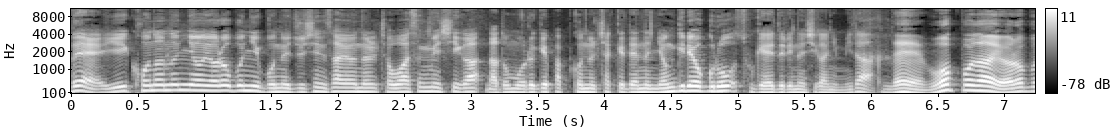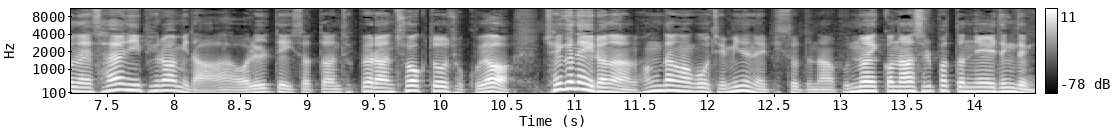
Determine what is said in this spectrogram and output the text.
네, 이 코너는요 여러분이 보내주신 사연을 저와 승민 씨가 나도 모르게 팝콘을 찾게 되는 연기력으로 소개해드리는 시간입니다. 네, 무엇보다 여러분의 사연이 필요합니다. 어릴 때 있었던 특별한 추억도 좋고요. 최근에 일어난 황당하고 재미있는 에피소드나 분노했거나 슬펐던 일 등등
